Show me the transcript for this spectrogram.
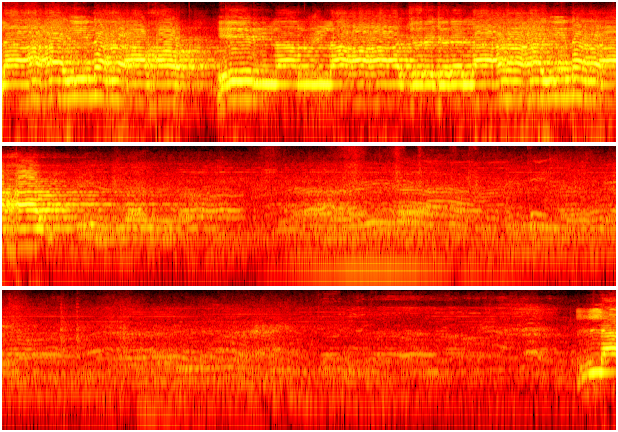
লা ইলাহা ইল্লাল্লাহ জোরে জোরে লা ইলাহা। লা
